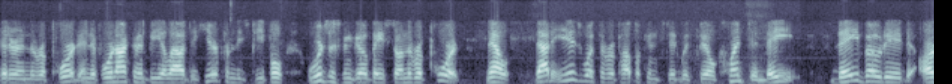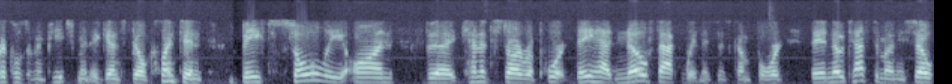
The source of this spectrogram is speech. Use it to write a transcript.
that are in the report. And if we're not going to be allowed to hear from these people, we're just going to go based on the report. Now, that is what the Republicans did with Bill Clinton. They they voted articles of impeachment against Bill Clinton based solely on the Kenneth Starr report. They had no fact witnesses come forward. They had no testimony. So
